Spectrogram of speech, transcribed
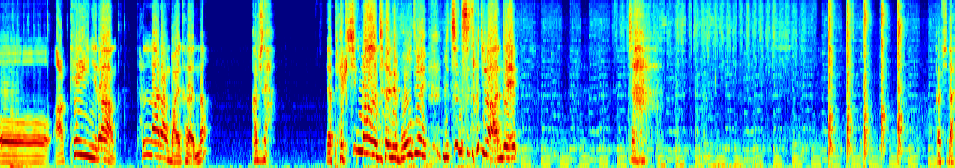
어, 아케인이랑 팔라랑 말카였나? 갑시다. 야, 110만 원짜리 모두에 미친 짓 하지면 안 돼. 자. 갑시다.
